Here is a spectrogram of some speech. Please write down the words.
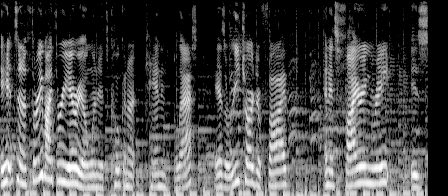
It hits in a 3x3 area when its coconut cannons blast. It has a recharge of 5, and its firing rate is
